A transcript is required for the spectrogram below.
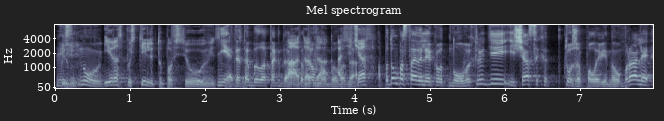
Не, ну... И распустили тупо всю нет, это было тогда, а, это да, давно да. было. А да. сейчас? А потом поставили вот новых людей, и сейчас их тоже половина убрали,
